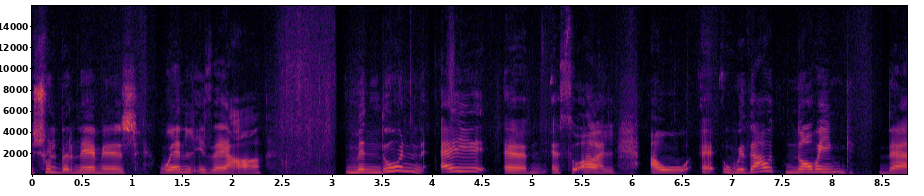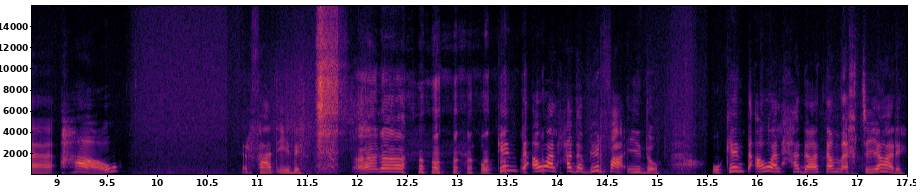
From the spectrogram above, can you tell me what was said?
شو البرنامج وين الإذاعة من دون أي سؤال أو without knowing the how رفعت إيدي. أنا. وكنت أول حدا بيرفع إيده. وكنت أول حدا تم اختياري.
